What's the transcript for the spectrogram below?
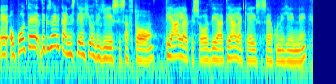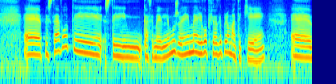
Ε, οπότε δεν ξέρει κανείς τι έχει οδηγήσει σε αυτό, τι άλλα επεισόδια, τι άλλα cases έχουν γίνει. Ε, πιστεύω ότι στην καθημερινή μου ζωή είμαι λίγο πιο διπλωματική. Ε,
